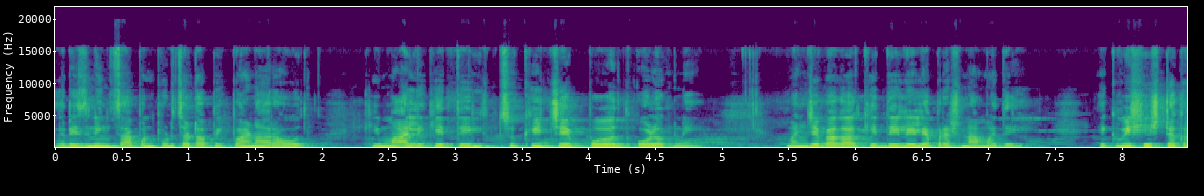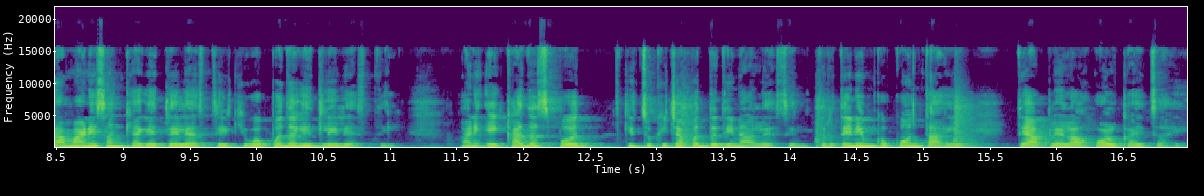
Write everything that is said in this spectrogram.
रिझनिंगचा आपण पुढचा टॉपिक पाहणार आहोत की मालिकेतील चुकीचे पद ओळखणे. म्हणजे बघा की दिलेल्या प्रश्नामध्ये एक विशिष्ट क्रमाने संख्या घेतलेल्या असतील किंवा पदं घेतलेली असतील आणि एखादंच पद की चुकीच्या पद्धतीनं आलं असेल तर ते नेमकं कोणतं आहे ते आपल्याला ओळखायचं आहे.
